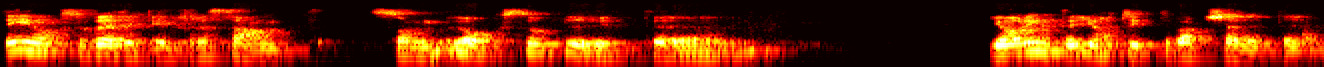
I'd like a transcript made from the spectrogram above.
det är också väldigt intressant, som också blivit eh, jag har, inte, jag har tyckt det varit så lite...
